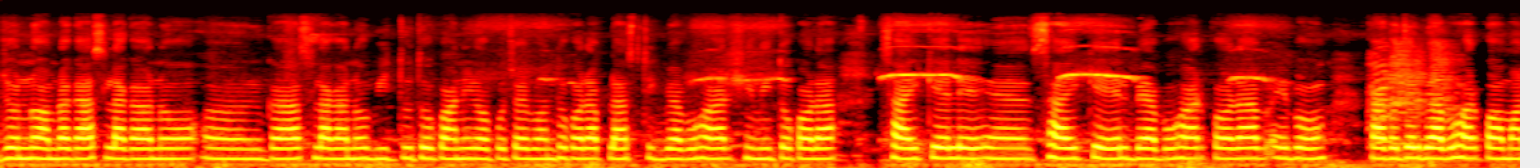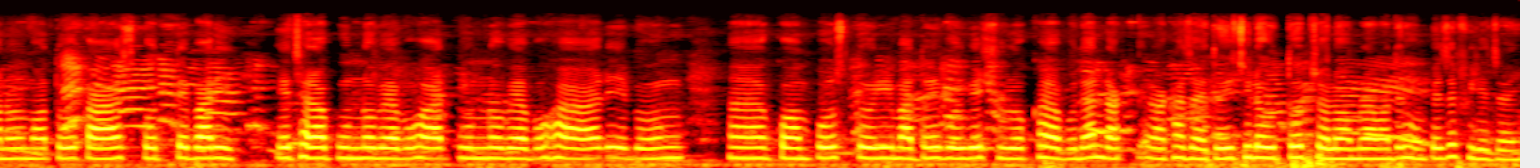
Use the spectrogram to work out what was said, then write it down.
জন্য আমরা গাছ লাগানো গাছ লাগানো, বিদ্যুৎ ও পানির অপচয় বন্ধ করা, প্লাস্টিক ব্যবহার সীমিত করা, সাইকেলে সাইকেল ব্যবহার করা এবং কাগজের ব্যবহার কমানোর মতো কাজ করতে পারি। এছাড়া পূর্ণ ব্যবহার পূর্ণ ব্যবহার এবং কম্পোস্ট তৈরির মাধ্যমে পরিবেশ সুরক্ষায় অবদান রাখ- যায়। তো এই ছিল উত্তর। চলো আমরা আমাদের হোম পেজে ফিরে যাই।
